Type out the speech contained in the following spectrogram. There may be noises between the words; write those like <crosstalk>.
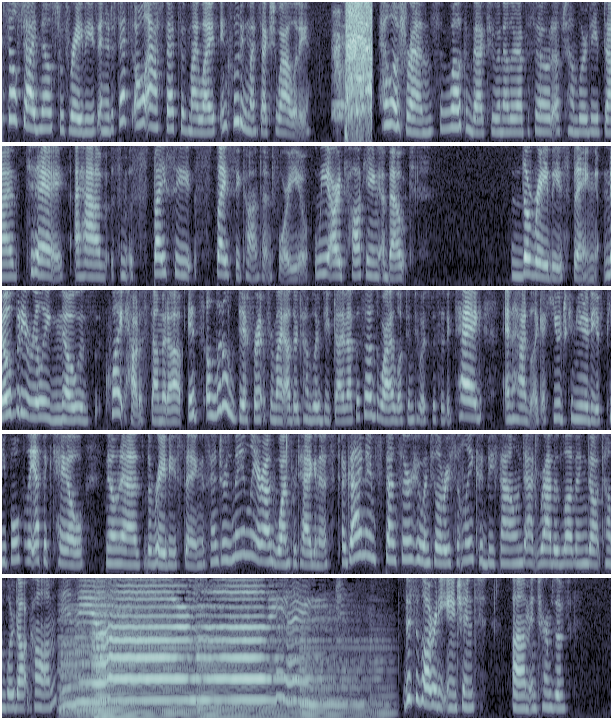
I'm self diagnosed with rabies, and it affects all aspects of my life, including my sexuality. Hello, friends, and welcome back to another episode of Tumblr Deep Dive. Today, I have some spicy, spicy content for you. We are talking about the rabies thing. Nobody really knows quite how to sum it up. It's a little different from my other Tumblr deep dive episodes where I looked into a specific tag and had like a huge community of people. The epic tale known as the rabies thing centers mainly around one protagonist, a guy named Spencer who until recently could be found at rabidloving.tumblr.com. In the arms of the angel. This is already ancient um, in terms of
